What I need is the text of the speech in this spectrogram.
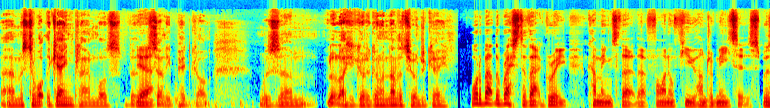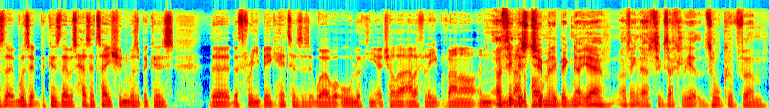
um, as to what the game plan was, but Yeah. certainly Pidcock was um, looked like he could have gone another 200k. What about the rest of that group coming to that, that final few hundred meters? Was that, was it because there was hesitation? Was it because the, the three big hitters, as it were, were all looking at each other? Alaphilippe, Van Aert, and, I think there's too many big. Yeah, I think that's exactly it. The talk of um,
